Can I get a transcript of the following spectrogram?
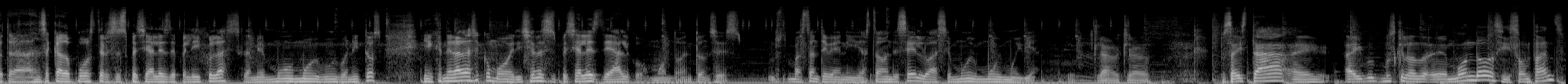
Otra, han sacado pósters especiales de películas, también muy, muy, muy bonitos. Y en general hace como ediciones especiales de algo, Mondo. Entonces, pues, bastante bien. Y hasta donde sé, lo hace muy, muy, muy bien. Claro, claro. Pues ahí está. eh, ahí bú- búsquenlo en Mondo si son fans.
